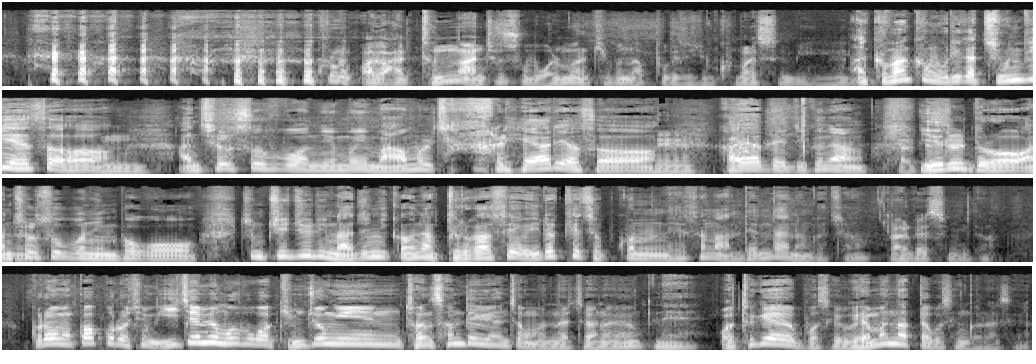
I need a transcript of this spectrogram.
그럼 아, 듣는 안철수 후보 얼마나 기분 나쁘겠어요 지금 그 말씀이. 아 그만큼 우리가 준비해서 음. 안철수 후보님의 마음을 잘 헤아려서 네. 가야 되지. 그냥 알겠습니다. 예를 들어 안철수 네. 후보님 보고 좀 지지율이 낮으니까 그냥 들어가세요 이렇게 접근해서는 안 된다는 거죠. 알겠습니다. 그러면 거꾸로 지금 이재명 후보가 김종인 전 선대위원장 만났잖아요. 네. 어떻게 보세요? 왜 만났다고 생각하세요?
